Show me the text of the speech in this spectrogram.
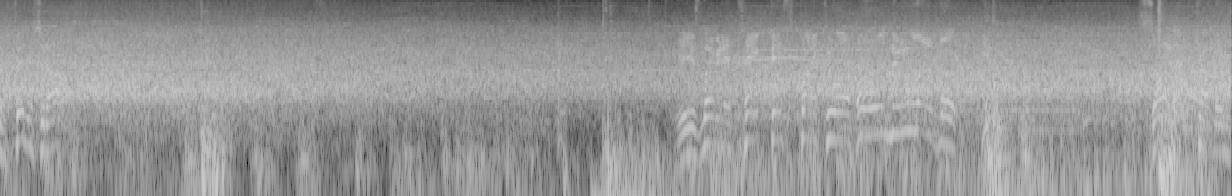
to finish it off. He's looking to take this fight to a whole new level. Saw that coming.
